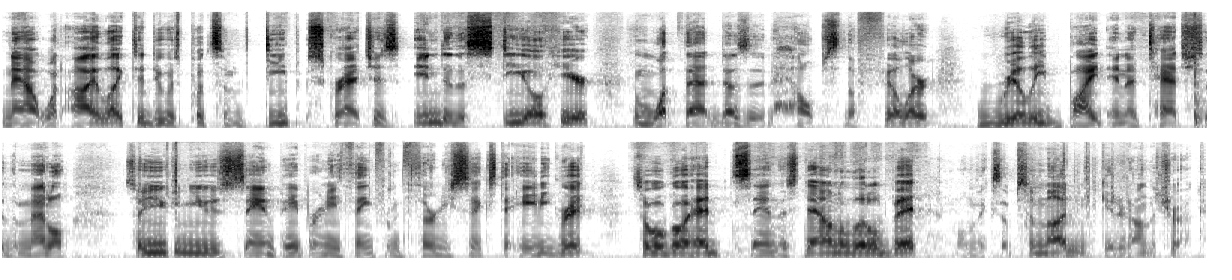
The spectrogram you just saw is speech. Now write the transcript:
Now, what I like to do is put some deep scratches into the steel here, and what that does is it helps the filler really bite and attach to the metal. So you can use sandpaper, anything from 36 to 80 grit. So we'll go ahead, sand this down a little bit, we'll mix up some mud and get it on the truck.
